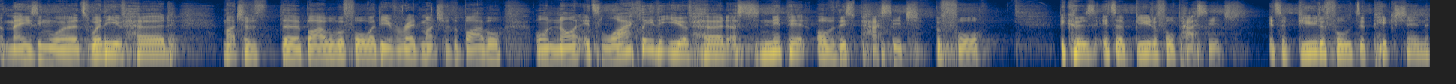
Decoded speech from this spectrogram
Amazing words. Whether you've heard much of the Bible before, whether you've read much of the Bible or not, it's likely that you have heard a snippet of this passage before because it's a beautiful passage. It's a beautiful depiction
